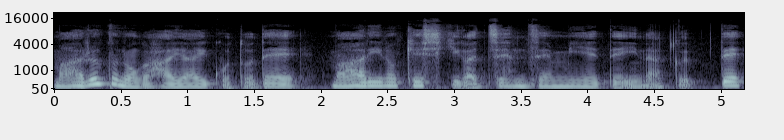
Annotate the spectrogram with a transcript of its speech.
まあ、歩くのが速いことで周りの景色が全然見えていなくって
